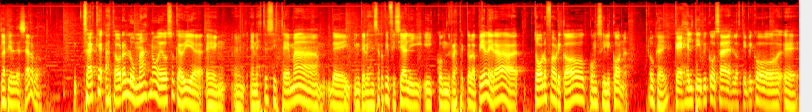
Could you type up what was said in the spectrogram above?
La piel de cerdo. ¿Sabes que Hasta ahora lo más novedoso que había en, en- en este sistema de inteligencia artificial y, y con respecto a la piel era todo lo fabricado con silicona. Ok. Que es el típico, ¿sabes? Los típicos eh,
